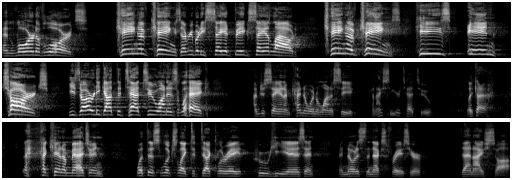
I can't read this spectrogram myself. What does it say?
and Lord of Lords. King of Kings. Everybody say it big, say it loud. King of Kings. He's in charge. He's already got the tattoo on his leg. I'm just saying, I'm kind of going to want to see. Can I see your tattoo? Like, I, I can't imagine what this looks like to declare who he is. And, and notice the next phrase here. Then I saw.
